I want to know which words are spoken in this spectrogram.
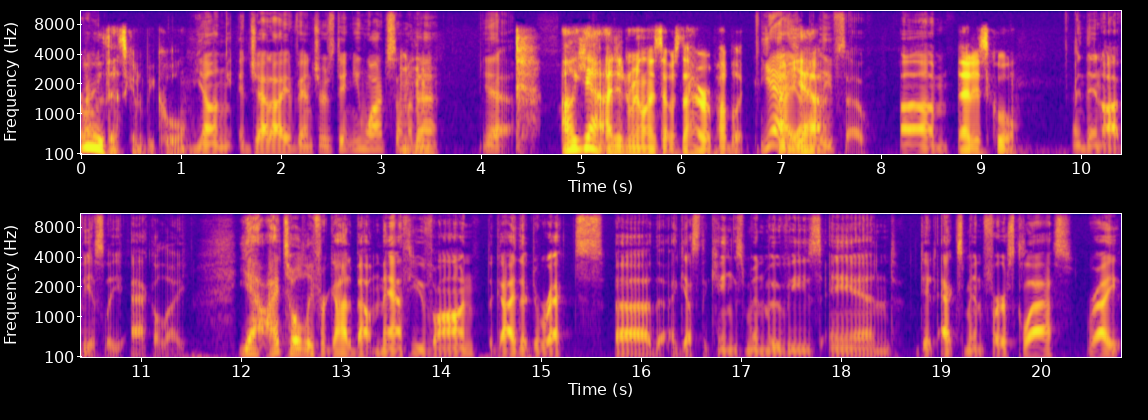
right? Ooh, that's gonna be cool. Young Jedi Adventures. Didn't you watch some of Mhm. that? Yeah, Oh yeah, I didn't realize that was the High Republic. yeah, yeah, yeah, I believe so. Um, that is cool. and then obviously Acolyte. Yeah, I totally forgot about Matthew Vaughn, the guy that directs, uh, the, I guess the Kingsman movies and did X Men First Class, right?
